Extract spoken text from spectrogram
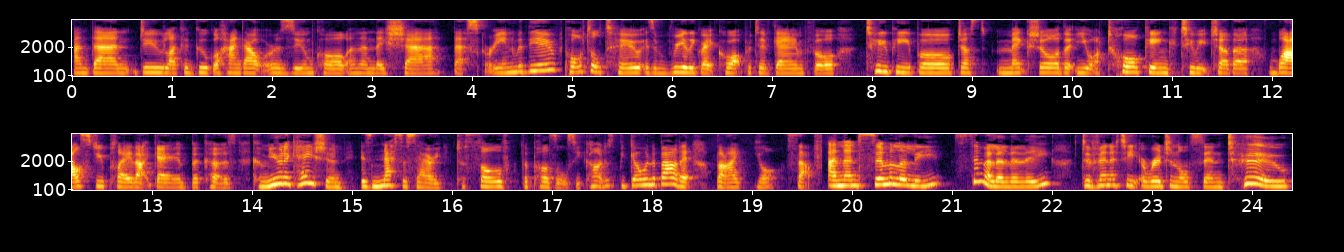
and then do like a Google Hangout or a Zoom call and then they share their screen with you. Portal 2 is a really great cooperative game for two people. Just make sure that you are talking to each other whilst you play that game because communication is necessary to solve the puzzles. You can't just be going about it by yourself. And then similarly, similarly, Divinity Original Sin 2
